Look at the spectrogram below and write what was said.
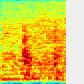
Yeah.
